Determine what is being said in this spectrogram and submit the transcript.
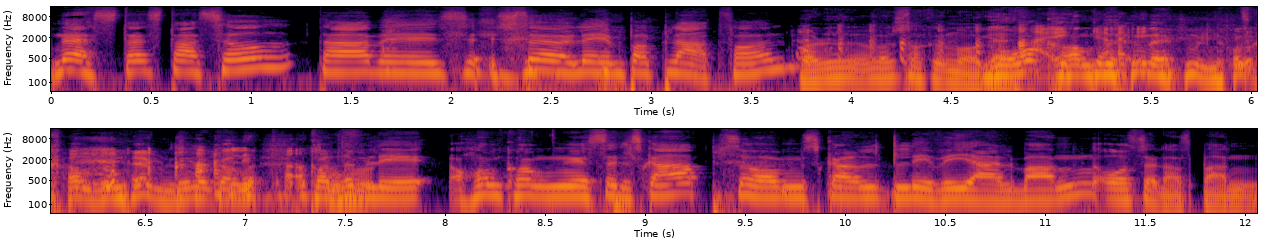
neste stasjon, da er vi søle inn på plattform. Hva hva snakker du om nå, Nå Geir? kan, det nemlig, nå kan det nemlig nå kan det, kan det bli Hongkong-selskap som skal drive Jernbanen og Sørlandsbanen.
